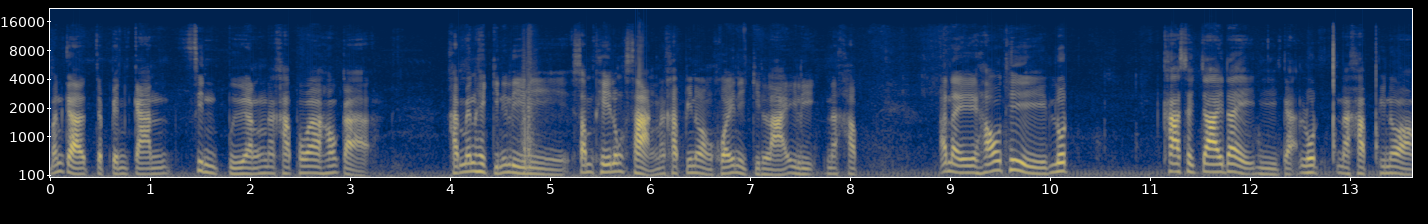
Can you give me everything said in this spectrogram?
มันก็จะเป็นการสิ้นเปลืองนะครับ เพราะว่าเขากะคันแม่นให้กินอีลีนี่ซ้ำเทลงสั่งนะครับ พี่น้องควายนี่กินหลายอีลีนะครับ อันไหนเฮาที่ลด ค่าใช้จ่ายได้นี่กะลดนะครับพี่น้อง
